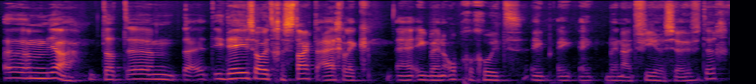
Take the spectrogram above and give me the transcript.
Ehm, ja, dat, ehm, het idee is ooit gestart eigenlijk. Eh, ik ben opgegroeid, ik, ik, ik ben uit 74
